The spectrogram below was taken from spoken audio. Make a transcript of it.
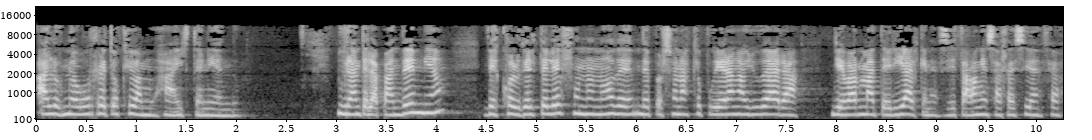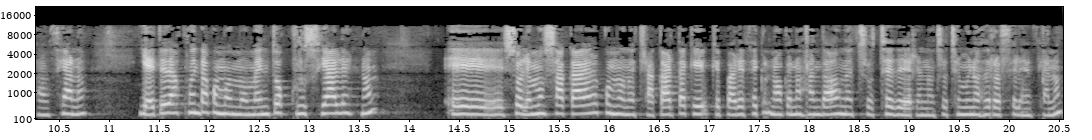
a los nuevos retos que vamos a ir teniendo. Durante la pandemia descolgué el teléfono ¿no? de, personas que pudieran ayudar a llevar material que necesitaban esas residencias de ancianos y ahí te das cuenta como en momentos cruciales, ¿no? Eh, solemos sacar como nuestra carta que, parece que, ¿no? que nos han dado nuestros TDR, nuestros términos de referencia, ¿no?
